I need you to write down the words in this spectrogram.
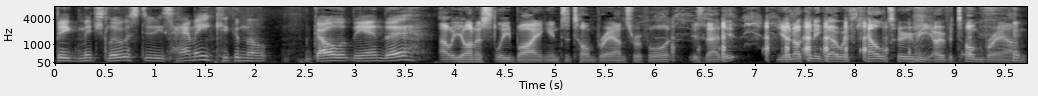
big Mitch Lewis did his hammy, kicking the goal at the end there. Are we honestly buying into Tom Browne's report? Is that it? You're not going to go with Cal Twomey over Tom Browne.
